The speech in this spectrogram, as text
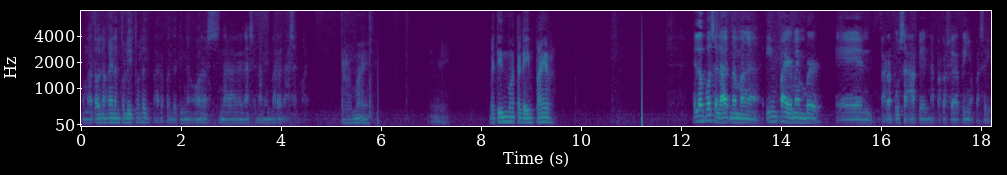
Umataw lang kayo ng tuloy-tuloy para pagdating ng oras, nararanasan namin maranasan mo. rin. Tama eh. Batiin mo mga taga-Empire. Hello po sa lahat ng mga Empire member. And para po sa akin, napakaswerte nyo kasi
